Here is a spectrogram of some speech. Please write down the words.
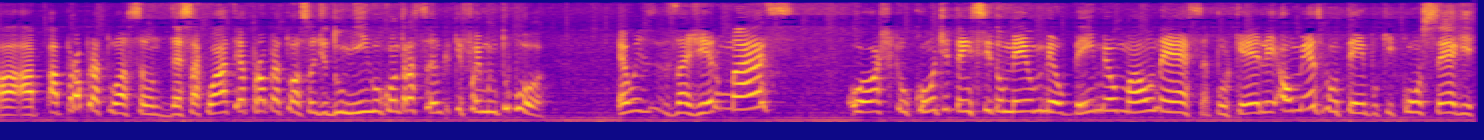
a, a, própria atuação dessa quarta e a própria atuação de domingo contra a Samp, que foi muito boa. É um exagero, mas eu acho que o Conte tem sido meio meu bem, meu mal nessa, porque ele, ao mesmo tempo que consegue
